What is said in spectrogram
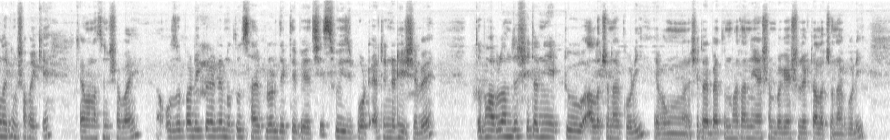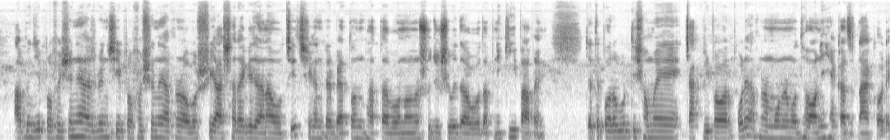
আলাইকুম সবাইকে। কেমন আছেন সবাই? ওজো পার্টিকুলার একটা নতুন সার্কুলার দেখতে পেয়েছি, সুইচ বোর্ড অ্যাটেন্ডেন্ট হিসেবে। তো ভাবলাম যে সেটা নিয়ে একটু আলোচনা করি এবং সেটার বেতন ভাতা নেওয়া সম্পর্কে আসলে একটু আলোচনা করি। আপনি যে প্রফেশনে আসবেন, সেই প্রফেশনে আপনার অবশ্যই আসার আগে জানা উচিত সেখানকার বেতন ভাতা বা অন্যান্য সুযোগ সুবিধা বাবদ আপনি কী পাবেন। যাতে পরবর্তী সময়ে চাকরি পাওয়ার পরে আপনার মনের মধ্যে অনীহা কাজ না করে।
